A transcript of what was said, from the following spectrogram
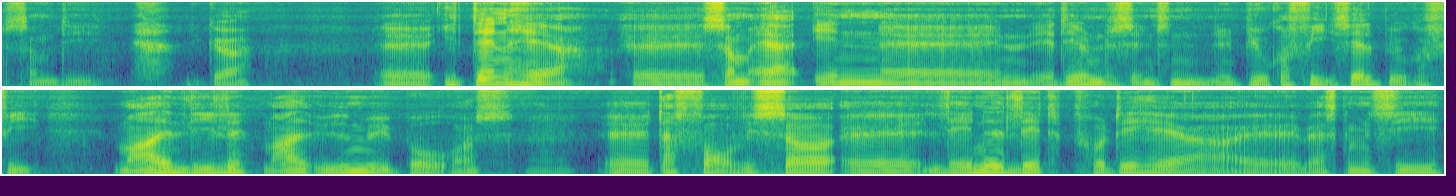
som de, de gør. Øh, I den her, øh, som er en, øh, ja, det er jo en, en, en biografi, selvbiografi, meget lille, meget ydmyg bog også, mm. øh, der får vi så øh, lændet lidt på det her, øh, hvad skal man sige,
